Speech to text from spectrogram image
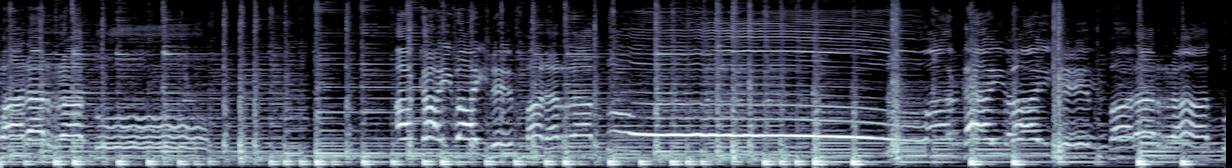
para rato. Acá hay baile para rato. Acá hay baile para rato.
